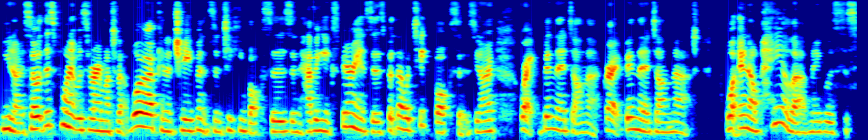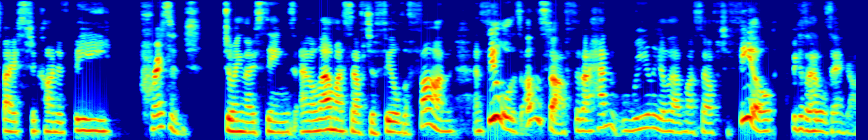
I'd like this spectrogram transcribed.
You know, so at this point, it was very much about work and achievements and ticking boxes and having experiences, but they were tick boxes, you know, great, been there, done that, great, been there, done that. What NLP allowed me was the space to kind of be present doing those things and allow myself to feel the fun and feel all this other stuff that I hadn't really allowed myself to feel because I had all this anger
